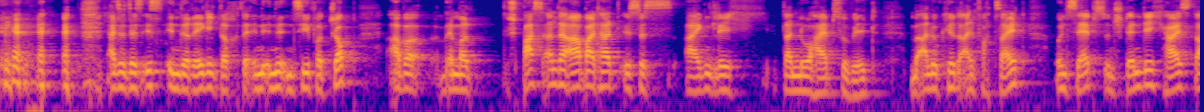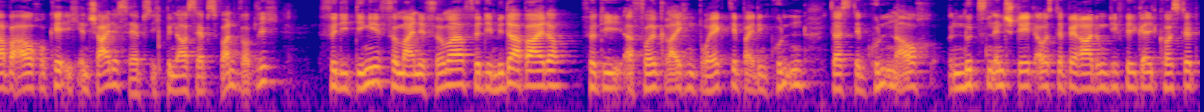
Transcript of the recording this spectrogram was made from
also das ist in der Regel doch ein intensiver Job, aber wenn man Spaß an der Arbeit hat, ist es eigentlich dann nur halb so wild. Man allokiert einfach Zeit und selbst und ständig heißt aber auch, okay, ich entscheide selbst. Ich bin auch selbst verantwortlich für die Dinge, für meine Firma, für die Mitarbeiter, für die erfolgreichen Projekte bei den Kunden, dass dem Kunden auch ein Nutzen entsteht aus der Beratung, die viel Geld kostet.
